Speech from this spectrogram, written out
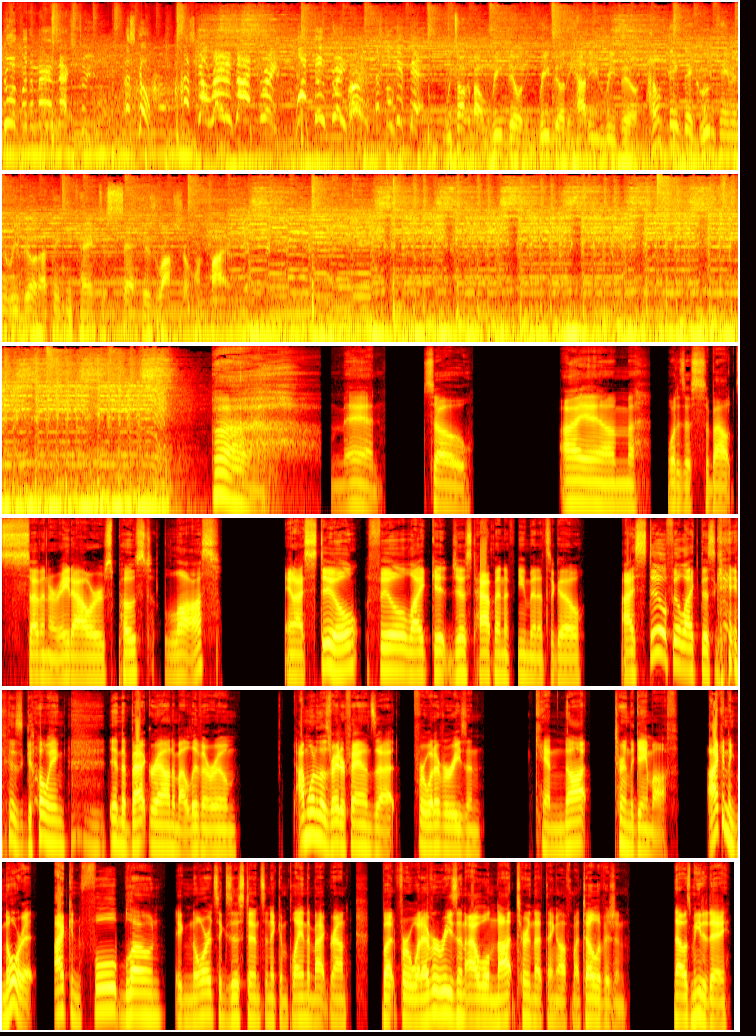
Do it for the man next to you. Let's go. Let's go. Raiders on three. One, two, three. Let's go get this. We talk about rebuilding, rebuilding. How do you rebuild? I don't think that Gruden came in to rebuild. I think he came to set his roster on fire. Man. So I am what is this about 7 or 8 hours post loss and I still feel like it just happened a few minutes ago. I still feel like this game is going in the background in my living room. I'm one of those Raider fans that for whatever reason cannot turn the game off. I can ignore it. I can full blown ignore its existence and it can play in the background. But for whatever reason, I will not turn that thing off my television. That was me today.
